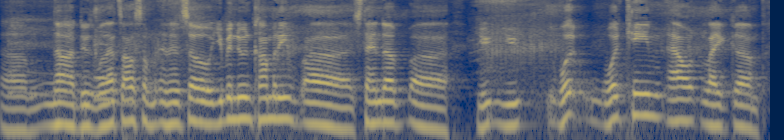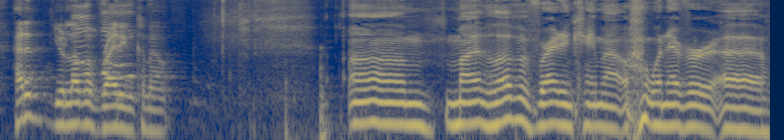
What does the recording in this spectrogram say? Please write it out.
Um, no, dude. Well, that's awesome. And then so you've been doing comedy, uh, stand up. Uh, you, you, what, what came out like? Um, how did your love of writing come out? Um, my love of writing came out whenever uh,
